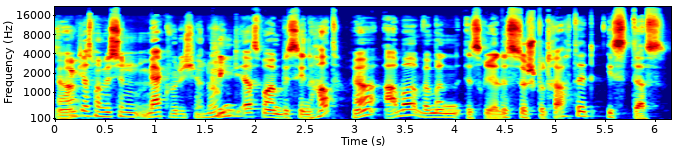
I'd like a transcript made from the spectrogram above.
Ja. Klingt erstmal ein bisschen merkwürdig, ja, ne? Klingt erstmal ein bisschen hart, ja, aber wenn man es realistisch betrachtet, ist das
